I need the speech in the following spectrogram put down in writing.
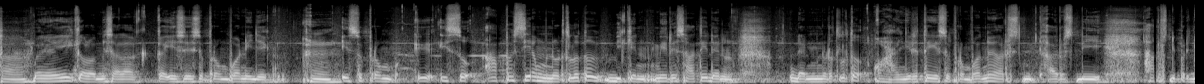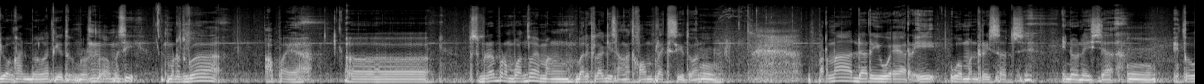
Ah. Bayangin kalau misalnya ke isu-isu perempuan nih Jack. Hmm. Isu perempu- i- isu apa sih yang menurut lu tuh bikin miris hati dan dan menurut lu tuh wah anjir itu isu perempuan tuh harus harus di harus diperjuangkan banget gitu. Menurut lu apa sih? menurut gua apa ya eh sebenarnya perempuan tuh emang balik lagi sangat kompleks gitu kan Hmm. pernah dari WRI Women Research Indonesia Hmm. itu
